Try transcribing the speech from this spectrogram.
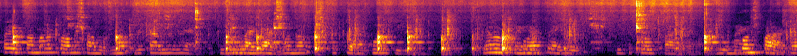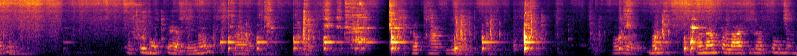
ไปตำมะละกอไม่ตำหรอกเนาะไม่ตามไม่ได้กินหลายอย่างคนเนาะถ้าสองคนกินแล้วเราไปงัดแต่งอีกกินตะก้นปลาเนี่ยรู้ไหมก้นป่าครับผมก็คือหกแปดเลยเนาะปลาก็พักลวก เพราะแบบมาเอาน้ำปลาร้าที่เราต้มมัน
